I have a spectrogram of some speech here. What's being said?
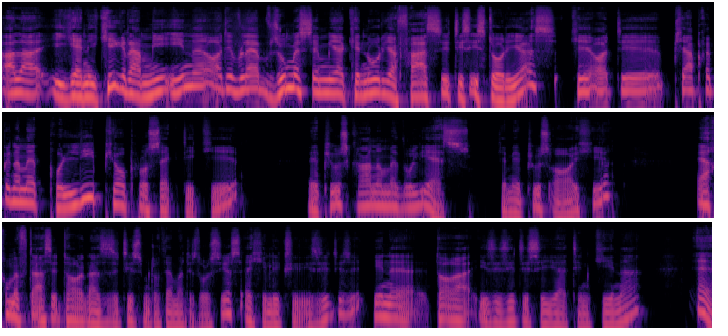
αλλά η γενική γραμμή είναι ότι βλέπ, ζούμε σε μια καινούρια φάση της ιστορίας και ότι πια πρέπει να είμαι πολύ πιο προσεκτικοί με ποιους κάνουμε δουλειές και με ποιους όχι. Έχουμε φτάσει τώρα να συζητήσουμε το θέμα της Ρωσίας. Έχει λήξει η συζήτηση. Είναι τώρα η συζήτηση για την Κίνα. Ε,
